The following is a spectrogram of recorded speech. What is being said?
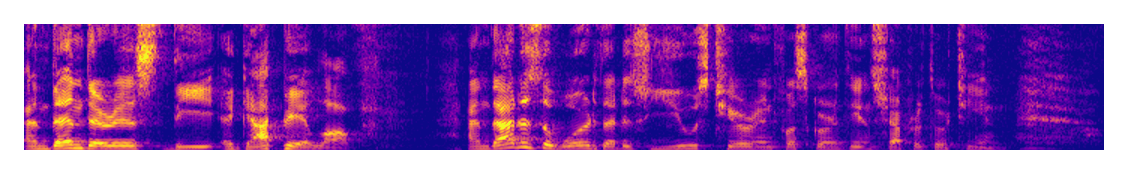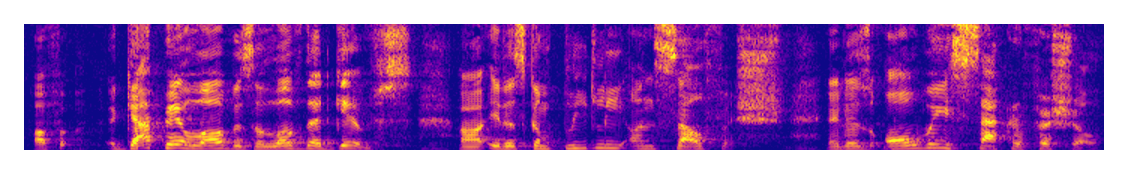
and then there is the agape love and that is the word that is used here in 1 corinthians chapter 13 uh, agape love is a love that gives uh, it is completely unselfish it is always sacrificial.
